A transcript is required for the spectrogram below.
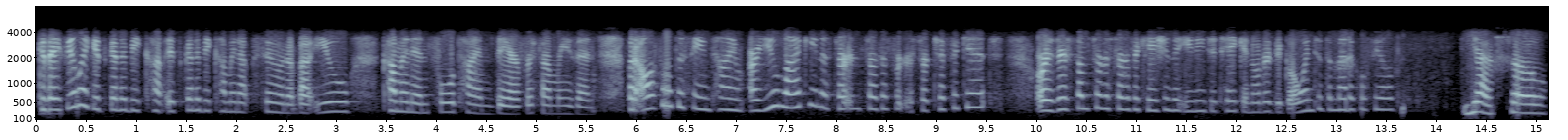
Because I feel like it's going to be co- it's going to be coming up soon about you coming in full time there for some reason. But also at the same time, are you lacking a certain certif- certificate, or is there some sort of certification that you need to take in order to go into the medical field? Yes. So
